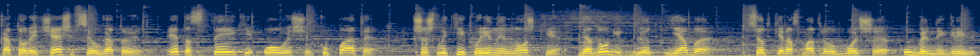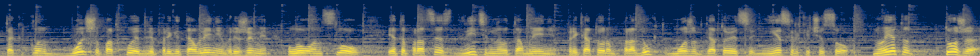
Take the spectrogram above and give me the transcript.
которые чаще всего готовят. Это стейки, овощи, купаты, шашлыки, куриные ножки. Для долгих блюд я бы все-таки рассматривал больше угольный гриль, так как он больше подходит для приготовления в режиме low and slow. Это процесс длительного томления, при котором продукт может готовиться несколько часов. Но это тоже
